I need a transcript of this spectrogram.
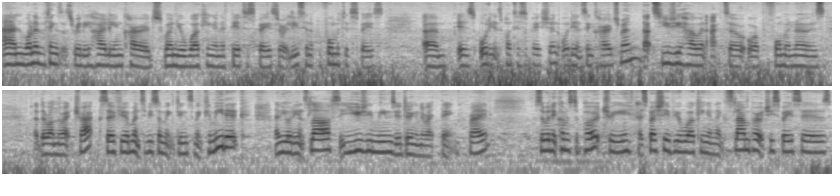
And one of the things that's really highly encouraged when you're working in a theatre space or at least in a performative space um, is audience participation, audience encouragement. That's usually how an actor or a performer knows that they're on the right track. So if you're meant to be something doing something comedic and the audience laughs, it usually means you're doing the right thing, right? So when it comes to poetry, especially if you're working in like slam poetry spaces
